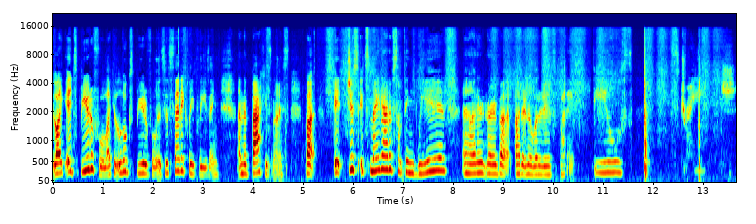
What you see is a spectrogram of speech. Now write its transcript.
Like, it's beautiful. Like, it looks beautiful. It's aesthetically pleasing. And the back is nice. But it just, it's made out of something weird. And I don't know, but I don't know what it is. But it feels strange.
